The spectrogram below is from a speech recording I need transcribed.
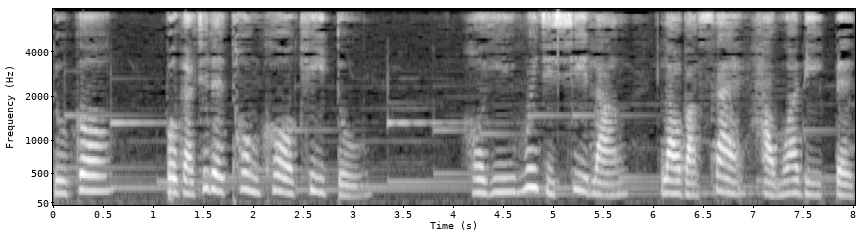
如果无甲这个痛苦去除，互伊每一世人流目屎和我离别，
